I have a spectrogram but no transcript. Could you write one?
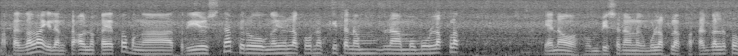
Matagal na. Ilang taon na kaya to? Mga 3 years na. Pero ngayon lang ako nakita na, na mumulaklak yan o, umpisa nang nagmulaklak. Patagal na to.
